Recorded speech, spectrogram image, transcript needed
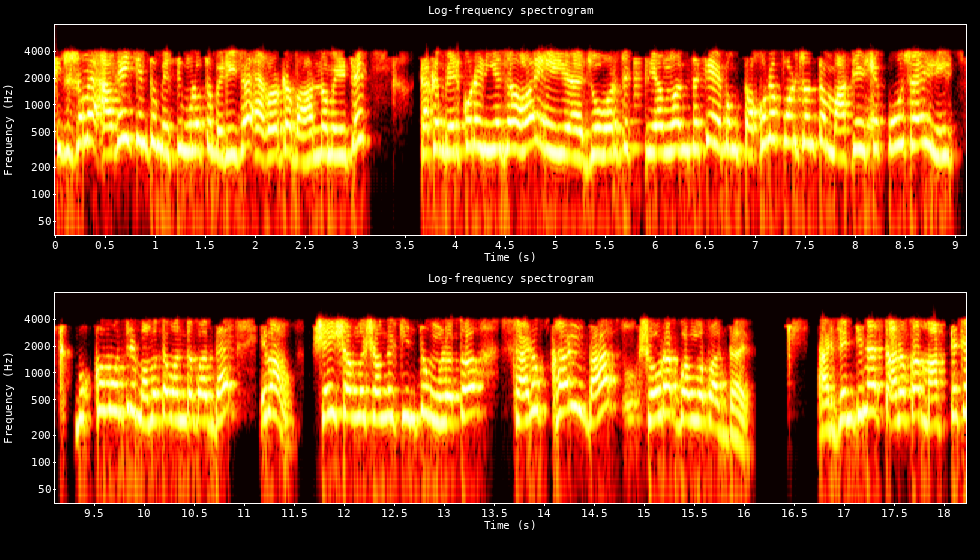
কিছু সময় আগেই কিন্তু মেসি মূলত বেরিয়ে যায় এগারোটা বাহান্ন মিনিটে। তাকে বের করে নিয়ে যাওয়া হয় এই যুবভারতী ক্রিয়াঙ্গন থেকে এবং তখনও পর্যন্ত মাঠে এসে পৌঁছায়নি মুখ্যমন্ত্রী মমতা বন্দ্যোপাধ্যায় এবং সেই সঙ্গে সঙ্গে কিন্তু মূলত শাহরুখ খান বা সৌরভ গঙ্গোপাধ্যায়। আর্জেন্টিনার তারকা মাঠ থেকে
